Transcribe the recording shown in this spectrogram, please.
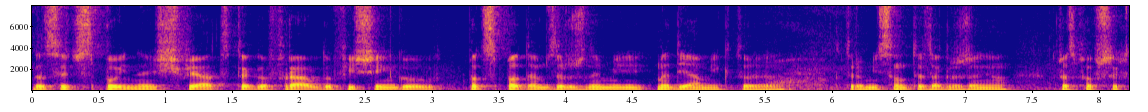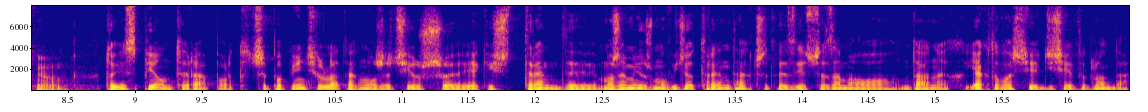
dosyć spójny świat tego fraudu, phishingu pod spodem z różnymi mediami, które, którymi są te zagrożenia rozpowszechniane. To jest piąty raport. Czy po pięciu latach możecie już e, jakieś trendy, możemy już mówić o trendach, czy to jest jeszcze za mało danych? Jak to właściwie dzisiaj wygląda?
